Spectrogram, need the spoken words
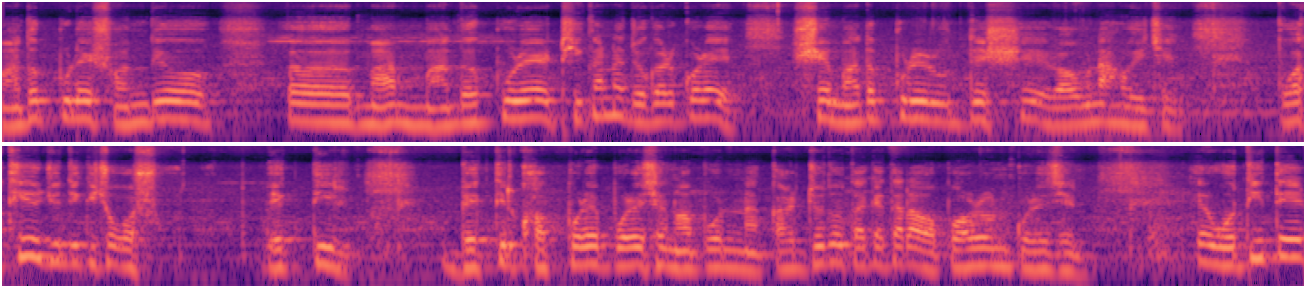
মাধবপুরের সন্দেহ মাধবপুরের ঠিকানা জোগাড় করে সে মাধবপুরের উদ্দেশ্যে রওনা হয়েছে। পথেও যদি কিছু ব্যক্তির ব্যক্তির খপ্পরে পড়েছেন অপর্ণা। কার্যত তাকে তারা অপহরণ করেছেন। এর অতীতের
